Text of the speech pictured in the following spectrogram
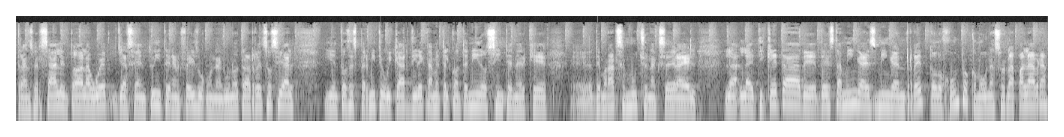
transversal en toda la web, ya sea en Twitter, en Facebook o en alguna otra red social, y entonces permite ubicar directamente el contenido sin tener que eh, demorarse mucho en acceder a él. La, etiqueta de, de esta Minga es Minga en red, todo junto, como una sola palabra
